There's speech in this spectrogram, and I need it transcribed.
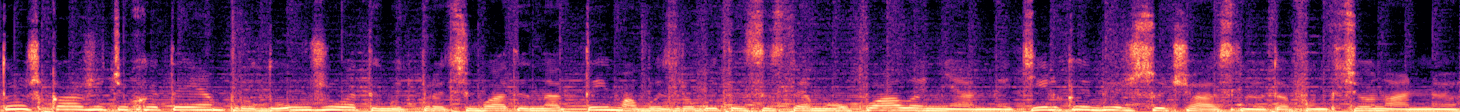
Тож кажуть у ХТМ, продовжуватимуть працювати над тим, аби зробити систему опалення не тільки більш сучасною та функціональною,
